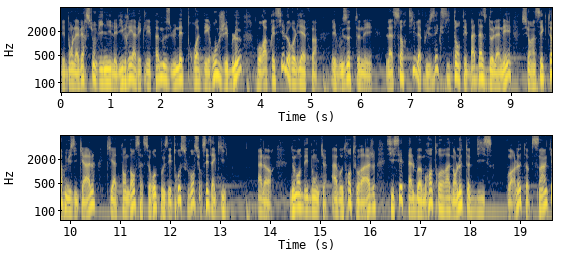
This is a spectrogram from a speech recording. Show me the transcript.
et dont la version vinyle est livrée avec les fameuses lunettes 3D rouges et bleues pour apprécier le relief. Et vous obtenez la sortie la plus excitante et badass de l'année sur un secteur musical qui a tendance à se reposer trop souvent sur ses acquis. Alors, demandez donc à votre entourage si cet album rentrera dans le top 10, voire le top 5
